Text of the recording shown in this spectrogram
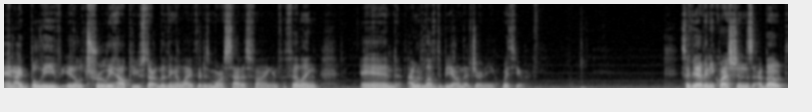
and i believe it'll truly help you start living a life that is more satisfying and fulfilling and I would love to be on that journey with you. So if you have any questions about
